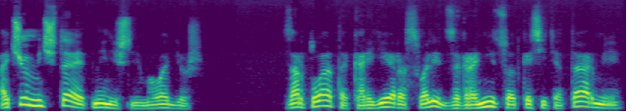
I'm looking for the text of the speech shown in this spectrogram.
О чем мечтает нынешняя молодежь? Зарплата, карьера, свалить за границу, откосить от армии.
